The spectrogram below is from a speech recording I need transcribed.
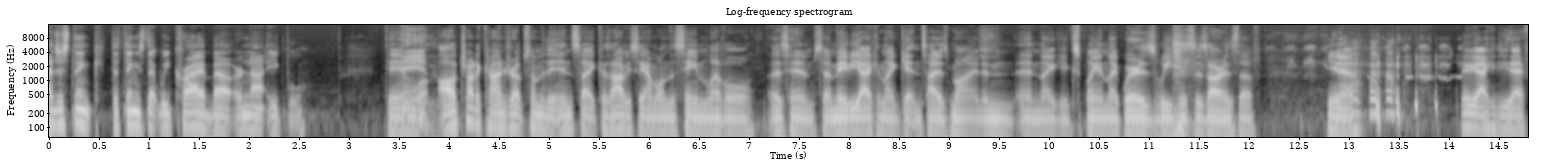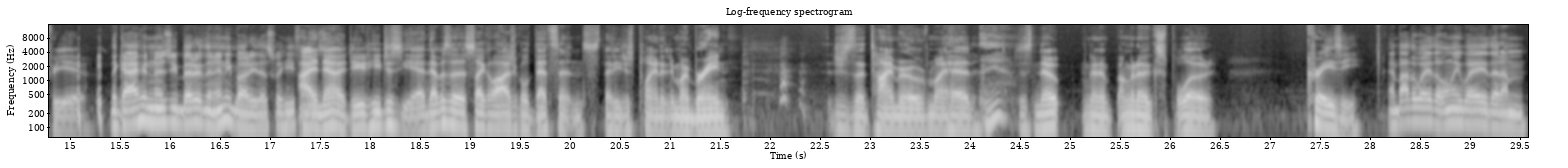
I just think the things that we cry about are not equal. damn. Damn. Well, I'll try to conjure up some of the insight because obviously I'm on the same level as him. So maybe I can like get inside his mind and and like explain like where his weaknesses are and stuff. You know, maybe I could do that for you. The guy who knows you better than anybody, that's what he thinks. I know, dude. He just yeah, that was a psychological death sentence that he just planted in my brain. just a timer over my head. Yeah. Just nope. I'm gonna I'm gonna explode. Crazy. And by the way, the only way that I'm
